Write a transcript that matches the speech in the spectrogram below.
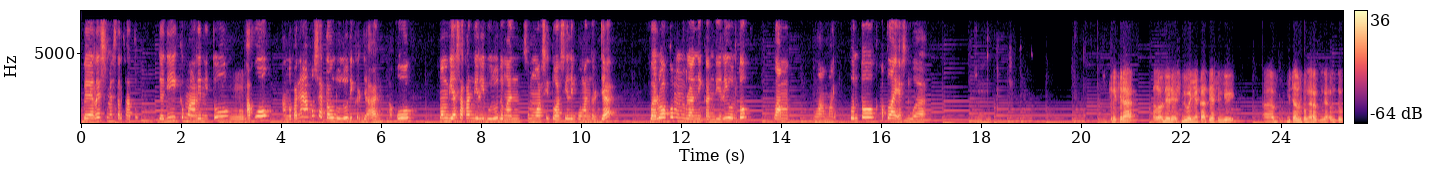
beres semester 1. Jadi kemarin itu oh. aku anggapannya aku settle dulu di kerjaan. Aku membiasakan diri dulu dengan semua situasi lingkungan kerja. Baru aku memberanikan diri untuk lam melamar untuk apply S2. Hmm. Kira-kira kalau dari S2-nya Kak Tia sendiri uh, bisa berpengaruh nggak untuk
